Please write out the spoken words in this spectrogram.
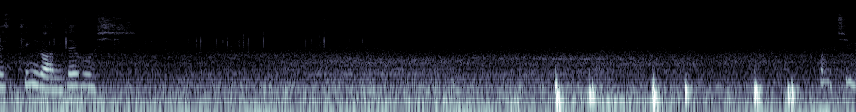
캐스팅도 안 되고 씨. 뻥치기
